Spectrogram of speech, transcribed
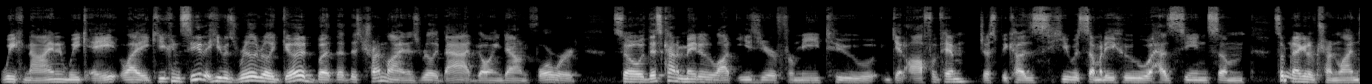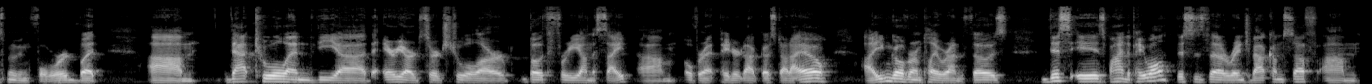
week nine and week eight. Like you can see that he was really, really good, but that this trend line is really bad going down forward. So this kind of made it a lot easier for me to get off of him just because he was somebody who has seen some some negative trend lines moving forward. But um, that tool and the uh, the Airyard search tool are both free on the site um, over at paydirt.ghost.io. Uh, you can go over and play around with those. This is behind the paywall. This is the range of outcome stuff. Um,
